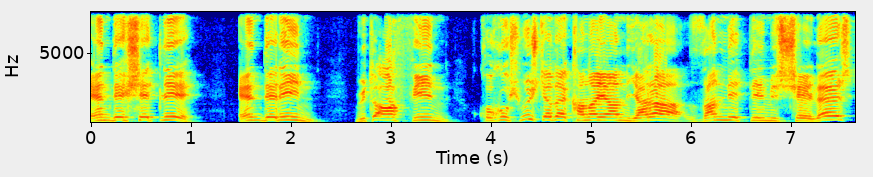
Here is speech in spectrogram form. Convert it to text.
en dehşetli, en derin, müteaffin, kokuşmuş ya da kanayan yara zannettiğimiz şeyler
